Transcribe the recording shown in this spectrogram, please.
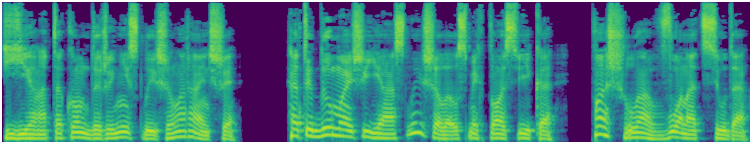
Я о таком даже не слышала раньше. А ты думаешь, я слышала, усмехнулась Вика. Пошла вон отсюда,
